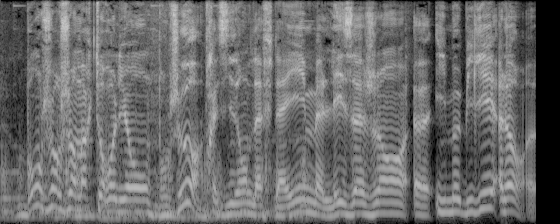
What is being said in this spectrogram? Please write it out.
Bonjour Jean-Marc Torolion. Bonjour. Président de la FNAIM, les agents euh, immobiliers. Alors, euh,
